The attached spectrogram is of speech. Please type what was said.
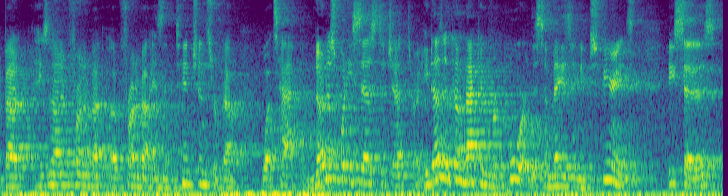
About, he's not in front about, up front about his intentions or about what's happened. Notice what he says to Jethro. He doesn't come back and report this amazing experience. He says,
